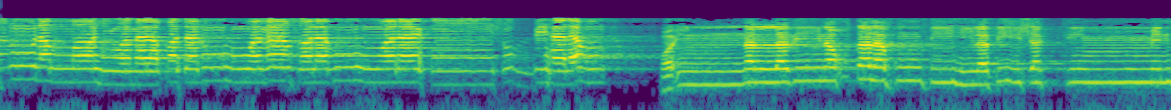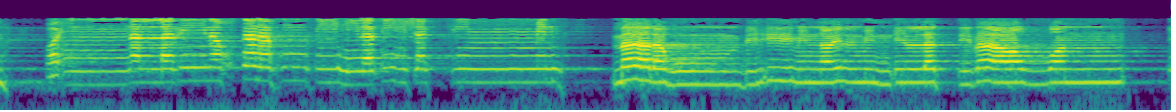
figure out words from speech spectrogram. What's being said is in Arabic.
رسول الله وما قتلوه وما صلبوه ولكن شبه لهم. وَإِنَّ الَّذِينَ اخْتَلَفُوا فِيهِ لَفِي شَكٍّ مِّنْهُ. وَإِنَّ الَّذِينَ اخْتَلَفُوا فِيهِ لَفِي شَكٍّ مِّنْهُ. مَا لَهُم بِهِ مِنْ عِلْمٍ إِلَّا اتِّبَاعَ الظَّنِّ ما لهم به من علم إلا اتباع الظن.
